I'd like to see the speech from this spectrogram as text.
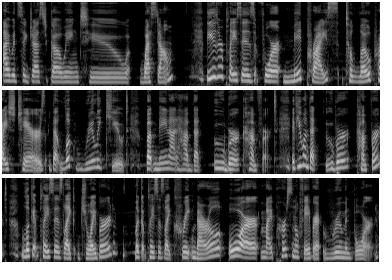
I would suggest going to West Elm. These are places for mid price to low price chairs that look really cute, but may not have that uber comfort. If you want that uber comfort, look at places like Joybird, look at places like Crate and Barrel, or my personal favorite, Room and Board.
